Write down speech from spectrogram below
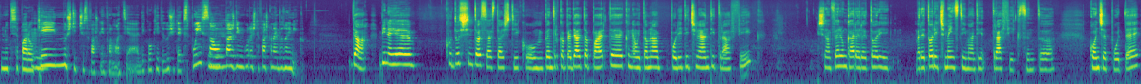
nu ți se pare ok, mm. nu știi ce să faci cu informația aia. Adică, ok, te duci și te expui sau mm. taci din gură și te faci că n-ai văzut nimic. Da, bine, e cu dus și întors asta, știi, cu, pentru că pe de altă parte, când ne uităm la politicile antitrafic și la felul în care retorii, retorici mainstream antitrafic sunt uh, concepute,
